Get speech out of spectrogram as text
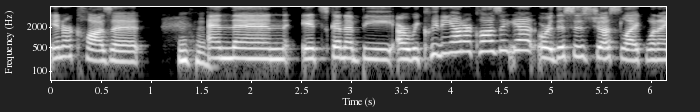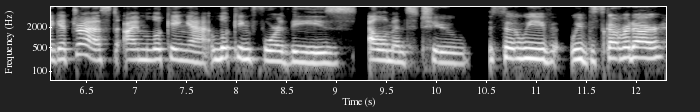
in our closet Mhm. and then it's going to be are we cleaning out our closet yet or this is just like when I get dressed I'm looking at looking for these elements to so we've we've discovered our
